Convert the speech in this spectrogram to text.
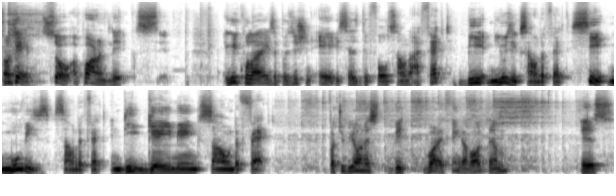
Okay, so apparently equalizer position A, it says default sound effect, B, music sound effect, C, movies sound effect, and D, gaming sound effect. But to be honest, what I think about them is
